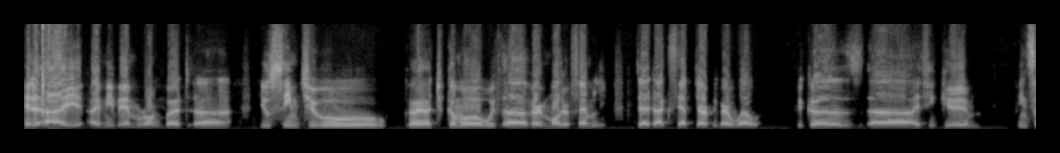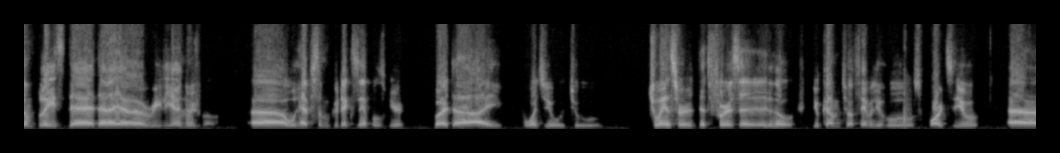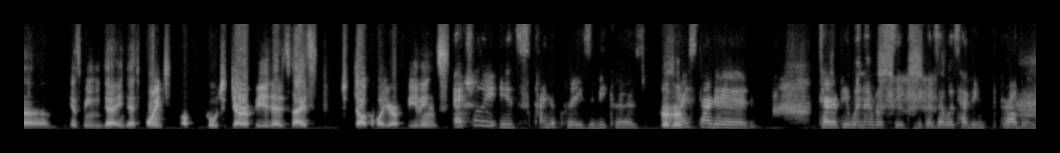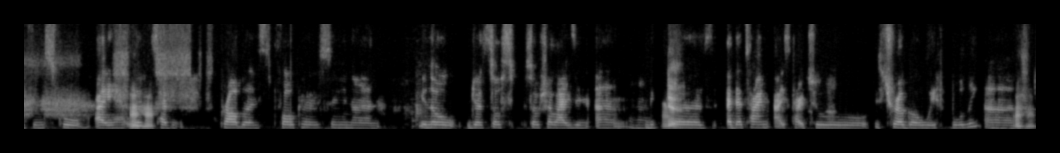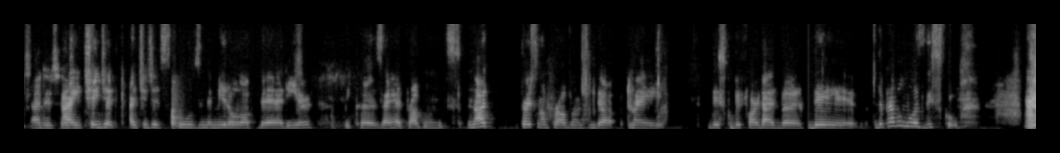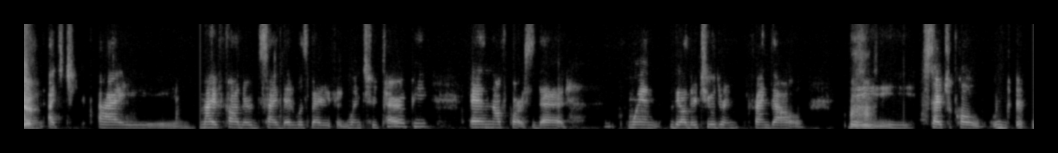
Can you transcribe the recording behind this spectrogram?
And I, I maybe I'm wrong, but uh, you seem to uh, to come uh, with a very modern family that accept therapy very well, because uh, I think um, in some place that that are uh, really unusual. Uh, we have some good examples here, but I want you to to answer that first. Uh, I don't know. You come to a family who supports you. Uh, as being in that in that point of go to therapy. That is nice to talk about your feelings. Actually, it's kind of crazy because Uh-huh. I started therapy when I was six because I was having problems in school. I ha- was Mhm. having problems focusing and, you know, just so- socializing. Um, Mhm. because at that time I started to struggle with bullying. Um, Mhm. I do too. I changed I changed schools in the middle of that year because I had problems, not personal problems with the, my the school before that, but the the problem was this school. Yeah. I I my father decided that it was better if I went to therapy, and of course that when the other children find out they start to call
